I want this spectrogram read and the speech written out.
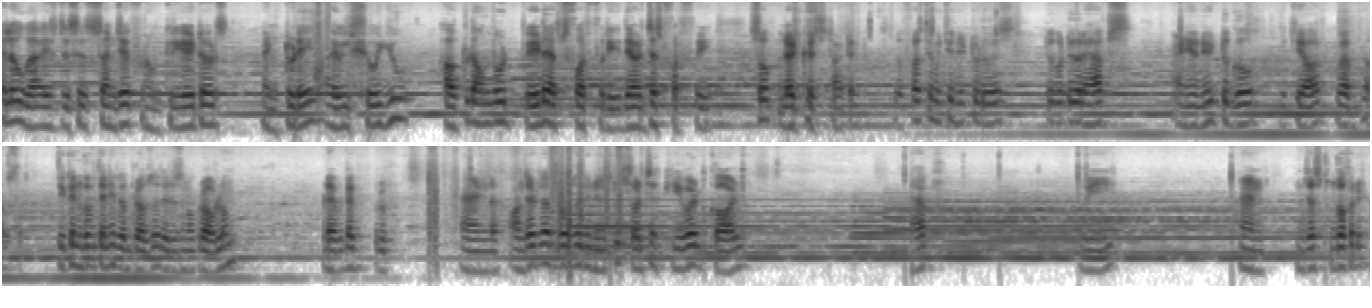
Hello guys, this is Sanjay from Creators and today I will show you how to download paid apps for free. They are just for free. So let's get started. So the first thing which you need to do is to go to your apps and you need to go with your web browser. You can go with any web browser, there is no problem. But I would like proof. And on that web browser you need to search a keyword called app v and just go for it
